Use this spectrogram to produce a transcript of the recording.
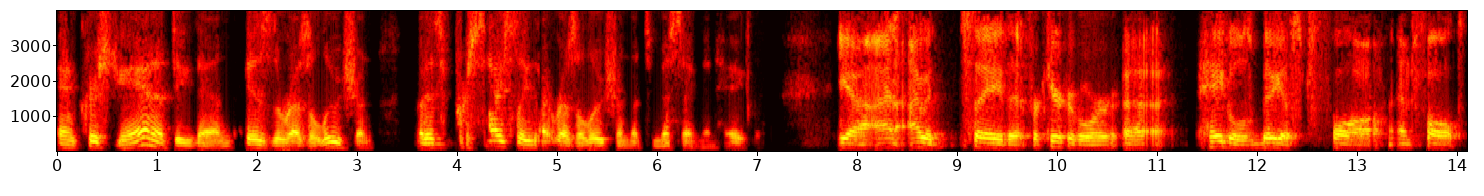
and Christianity then is the resolution. But it's precisely that resolution that's missing in Hegel. Yeah, and I would say that for Kierkegaard, uh, Hegel's biggest flaw and fault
